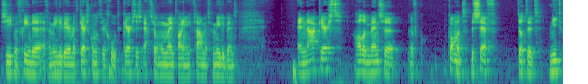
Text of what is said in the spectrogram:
zie ik mijn vrienden en familie weer. Met kerst komt het weer goed. Kerst is echt zo'n moment waarin je samen met familie bent. En na kerst hadden mensen, kwam het besef dat dit niet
